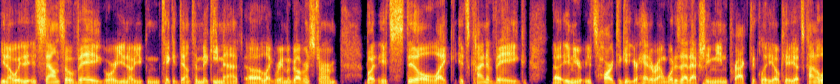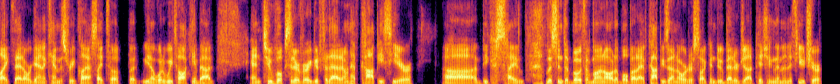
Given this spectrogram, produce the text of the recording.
You know, it, it sounds so vague, or, you know, you can take it down to MICIMATT, uh, like Ray McGovern's term, but it's still like it's kind of vague. Uh, in your, it's hard to get your head around what does that actually mean practically? Okay, it's kind of like that organic chemistry class I took, but, you know, what are we talking about? And two books that are very good for that. I don't have copies here uh, because I listen to both of them on Audible, but I have copies on order so I can do a better job pitching them in the future.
